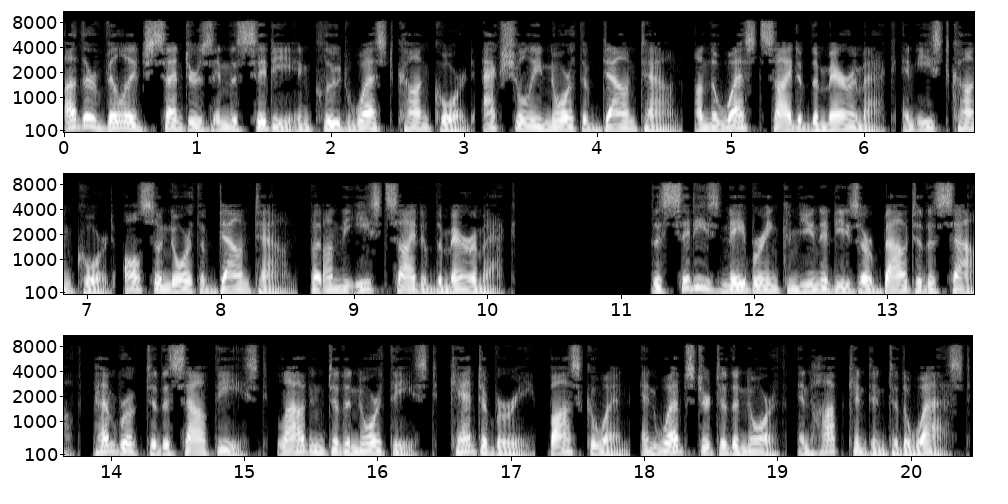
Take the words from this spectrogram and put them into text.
Other village centers in the city include West Concord actually north of downtown, on the west side of the Merrimack and East Concord also north of downtown, but on the east side of the Merrimack. The city's neighboring communities are Bow to the south, Pembroke to the southeast, Loudon to the northeast, Canterbury, Boscawen, and Webster to the north, and Hopkinton to the west.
